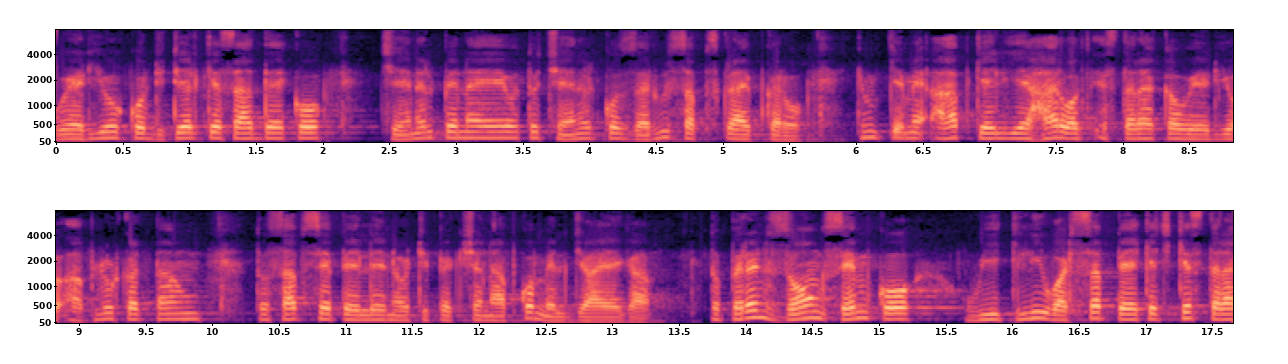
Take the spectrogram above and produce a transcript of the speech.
वीडियो को डिटेल के साथ देखो। चैनल पे नए हो तो चैनल को ज़रूर सब्सक्राइब करो। क्योंकि मैं आपके लिए हर वक्त इस तरह का वीडियो अपलोड करता हूँ तो सबसे पहले नोटिफिकेशन आपको मिल जाएगा। तो पेरेंट जोंग सिम को वीकली व्हाट्सएप पैकेज किस तरह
